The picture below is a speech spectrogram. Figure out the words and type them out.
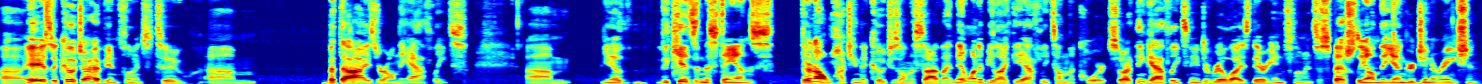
Uh, as a coach, I have influence too, um, but the eyes are on the athletes. Um, you know, the kids in the stands, they're not watching the coaches on the sideline. They want to be like the athletes on the court. So I think athletes need to realize their influence, especially on the younger generation.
